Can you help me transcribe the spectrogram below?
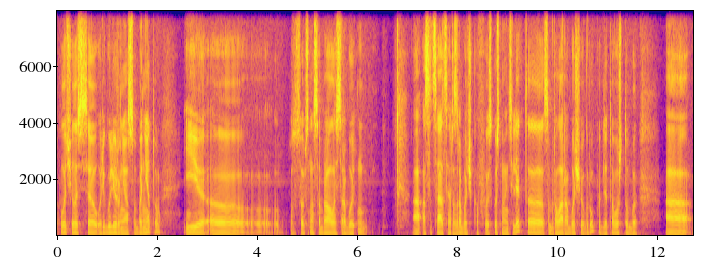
получилась, урегулирования особо нету. И, собственно, собралась работа, ну, а, Ассоциация разработчиков искусственного интеллекта собрала рабочую группу для того, чтобы а,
